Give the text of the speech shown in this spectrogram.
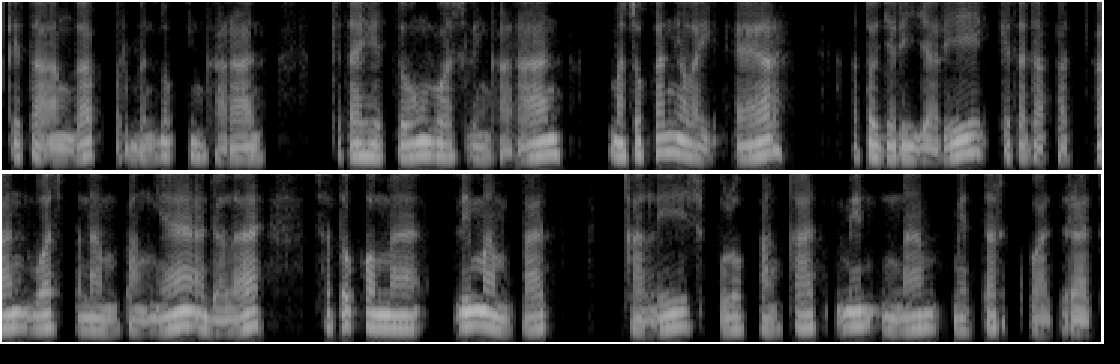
kita anggap berbentuk lingkaran. Kita hitung luas lingkaran, masukkan nilai R atau jari-jari, kita dapatkan luas penampangnya adalah 1,54 kali 10 pangkat min 6 meter kuadrat.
